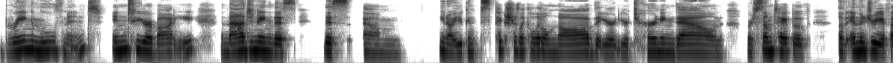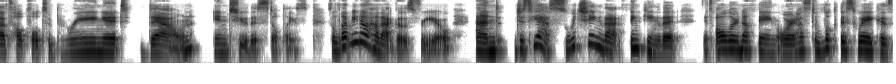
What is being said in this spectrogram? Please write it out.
bring movement into your body imagining this this um you know you can picture like a little knob that you're you're turning down or some type of of imagery if that's helpful to bring it down into this still place. So let me know how that goes for you. And just yeah switching that thinking that it's all or nothing or it has to look this way because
